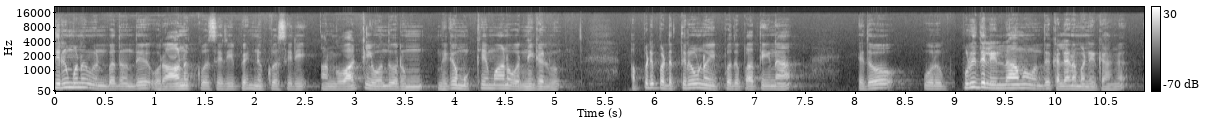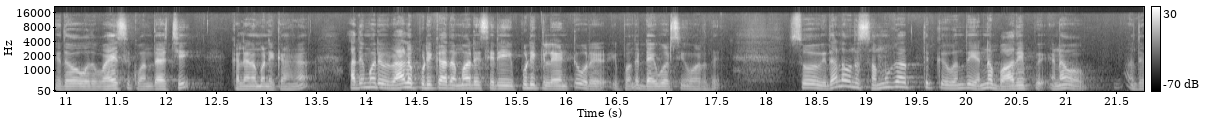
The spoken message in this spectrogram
திருமணம் என்பது வந்து ஒரு ஆணுக்கோ சரி பெண்ணுக்கோ சரி அவங்க வாழ்க்கையில் வந்து ஒரு மிக முக்கியமான ஒரு நிகழ்வு. அப்படிப்பட்ட திருமணம் இப்போது பார்த்தீங்கன்னா ஏதோ ஒரு புரிதல் இல்லாமல் வந்து கல்யாணம் பண்ணியிருக்காங்க ஏதோ ஒரு வயசுக்கு வந்தாச்சு கல்யாணம் பண்ணியிருக்காங்க அதே மாதிரி ஒரு வேலை பிடிக்காத மாதிரி சரி பிடிக்கலன்ட்டு ஒரு இப்போ வந்து டைவர்ஸையும் வருது. ஸோ இதால் வந்து சமூகத்துக்கு வந்து என்ன பாதிப்பு? ஏன்னா அது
